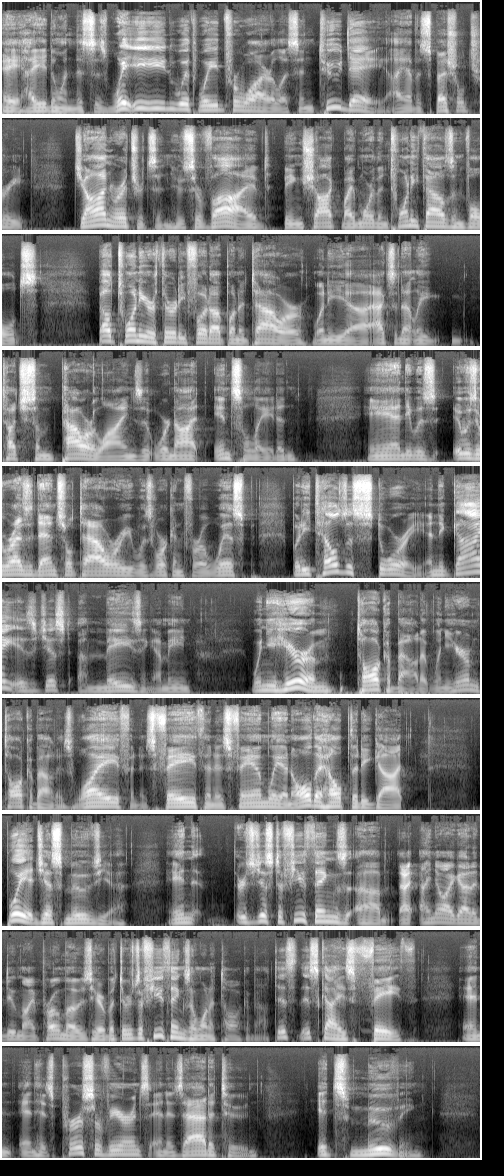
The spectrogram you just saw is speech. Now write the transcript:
Hey, how you doing? This is Wade with Wade4Wireless, and today I have a special treat. John Richardson, who survived being shocked by more than 20,000 volts, about 20 or 30 foot up on a tower when he uh, accidentally touched some power lines that were not insulated. And he was it was a residential tower. He was working for a WISP, but he tells a story, and the guy is just amazing. I mean, when you hear him talk about it, when you hear him talk about his wife and his faith and his family and all the help that he got, boy, it just moves you. And there's just a few things. Um, I, I know I got to do my promos here, but there's a few things I want to talk about. This this guy's faith and and his perseverance and his attitude, it's moving.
